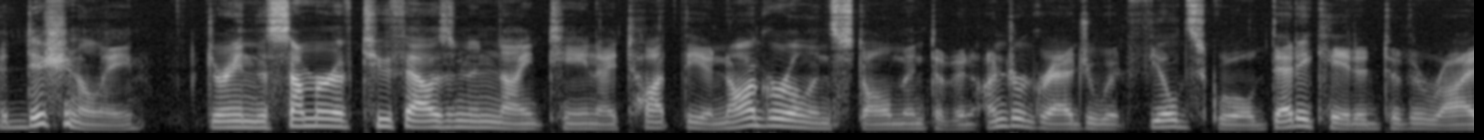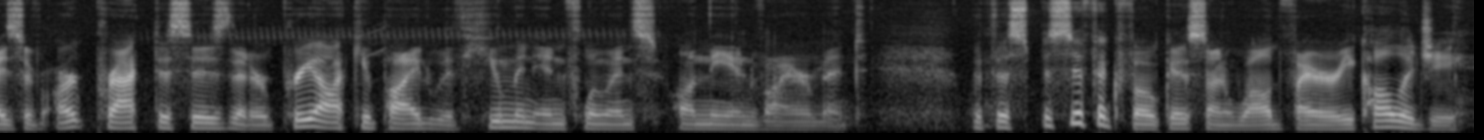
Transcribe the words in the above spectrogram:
Additionally, during the summer of 2019, I taught the inaugural installment of an undergraduate field school dedicated to the rise of art practices that are preoccupied with human influence on the environment, with a specific focus on wildfire ecology.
